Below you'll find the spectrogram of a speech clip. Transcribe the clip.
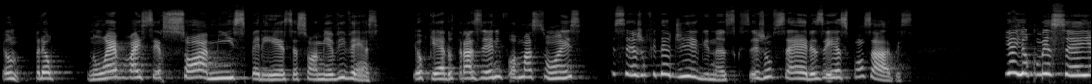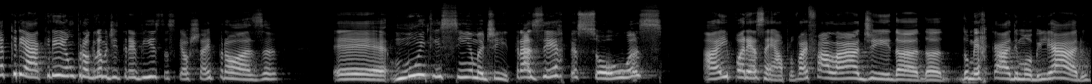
eu, eu, não é, vai ser só a minha experiência, só a minha vivência. Eu quero trazer informações que sejam fidedignas, que sejam sérias e responsáveis. E aí eu comecei a criar, criei um programa de entrevistas que é o Chá e Prosa, é, muito em cima de trazer pessoas. Aí, por exemplo, vai falar de, da, da, do mercado imobiliário,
